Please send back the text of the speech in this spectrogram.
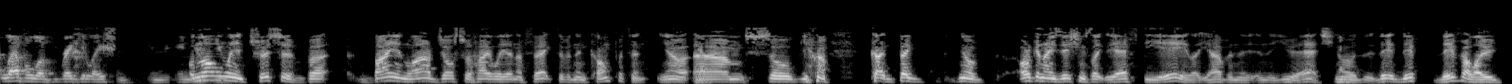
that level of regulation? In, in well, not view? only intrusive, but by and large also highly ineffective and incompetent. You know, yeah. um, so you know, big you know organizations like the FDA, like you have in the in the US, you know, they they've they've allowed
